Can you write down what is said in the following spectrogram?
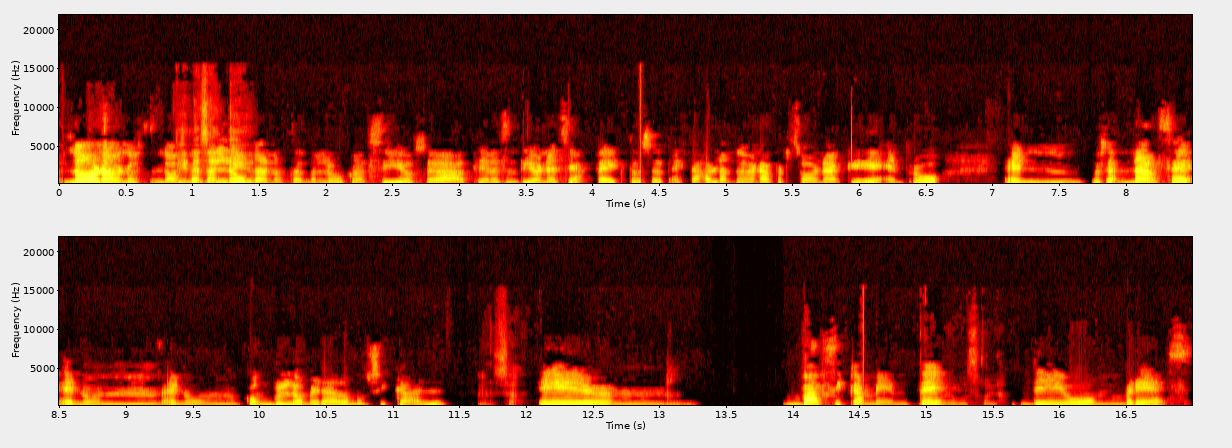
No, no, no, no está tan loca, no está tan loca. Sí, o sea, tiene sentido en ese aspecto. O sea, estás hablando de una persona que entró o sea, nace en un, en un conglomerado musical, em, básicamente de hombres,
